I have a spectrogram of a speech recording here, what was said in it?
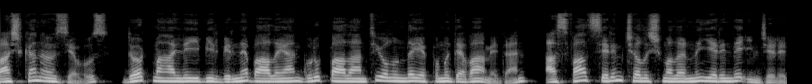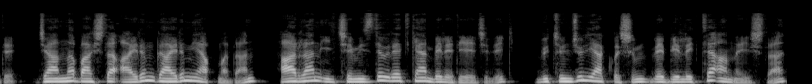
Başkan Özyavuz, dört mahalleyi birbirine bağlayan grup bağlantı yolunda yapımı devam eden, asfalt serim çalışmalarını yerinde inceledi. Canla başla ayrım gayrım yapmadan, Harran ilçemizde üretken belediyecilik, bütüncül yaklaşım ve birlikte anlayışla,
